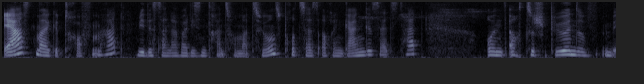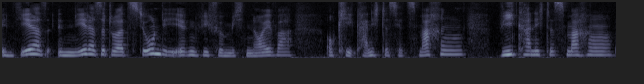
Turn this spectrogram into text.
erstmal getroffen hat, wie das dann aber diesen Transformationsprozess auch in Gang gesetzt hat und auch zu spüren, so in jeder, in jeder Situation, die irgendwie für mich neu war, okay, kann ich das jetzt machen? Wie kann ich das machen?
